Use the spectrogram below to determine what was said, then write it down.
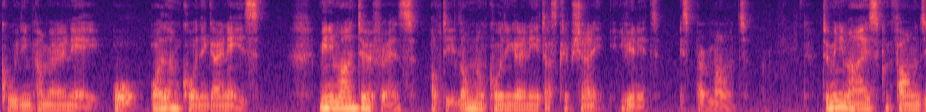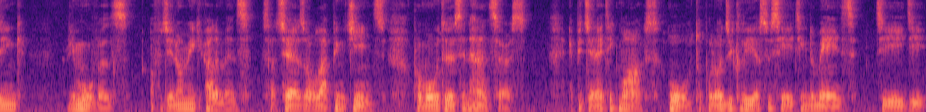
coding mRNA or other encoding RNAs, minimal interference of the long non-coding RNA transcription unit is paramount. To minimize confounding removals of genomic elements such as overlapping genes, promoters, enhancers, epigenetic marks, or topologically associating domains TAD,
